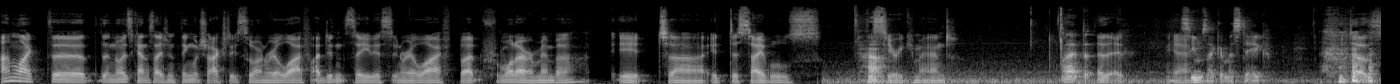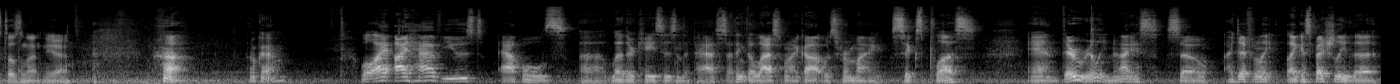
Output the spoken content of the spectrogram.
unlike the the noise cancellation thing, which I actually saw in real life, I didn't see this in real life, but from what I remember, it uh, it disables Huh. the Siri command. That It, it- yeah, seems like a mistake. it does, doesn't it? Yeah. Huh. Okay. Well, I, I have used Apple's uh, leather cases in the past. I think the last one I got was from my 6 Plus, and they're really nice. So I definitely like, especially the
